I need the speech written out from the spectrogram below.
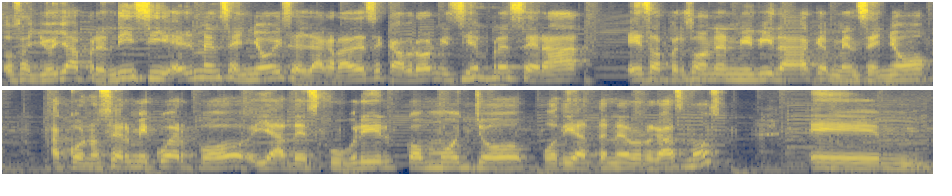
o sea, yo ya aprendí, sí, él me enseñó y se le agradece cabrón y siempre será esa persona en mi vida que me enseñó a conocer mi cuerpo y a descubrir cómo yo podía tener orgasmos. Em,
